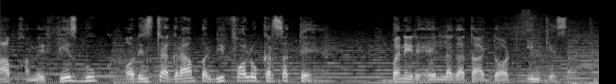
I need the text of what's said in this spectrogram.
आप हमें फेसबुक और इंस्टाग्राम पर भी फॉलो कर सकते हैं। बने रहे लगातार डॉट इन के साथ।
